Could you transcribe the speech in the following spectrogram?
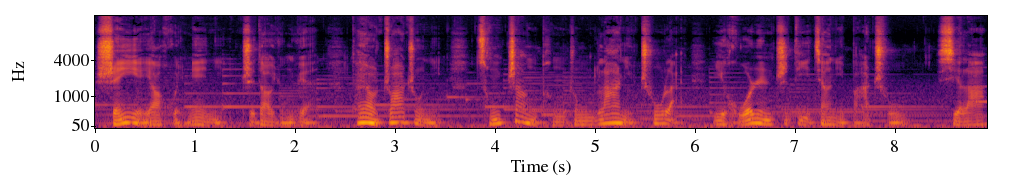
神也要毁灭你，直到永远。他要抓住你，从帐篷中拉你出来，以活人之地将你拔除。希拉，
